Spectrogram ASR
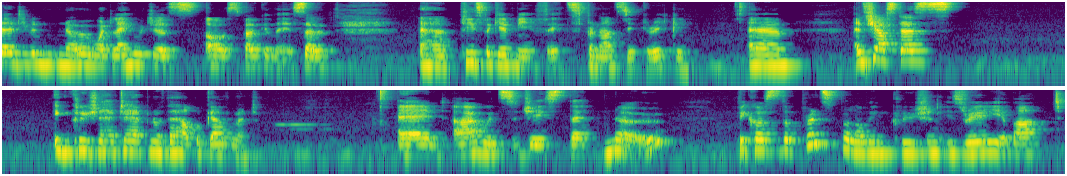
don't even know what languages are spoken there. So uh, please forgive me if it's pronounced incorrectly. Um, and just does inclusion have to happen with the help of government? And I would suggest that no, because the principle of inclusion is really about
